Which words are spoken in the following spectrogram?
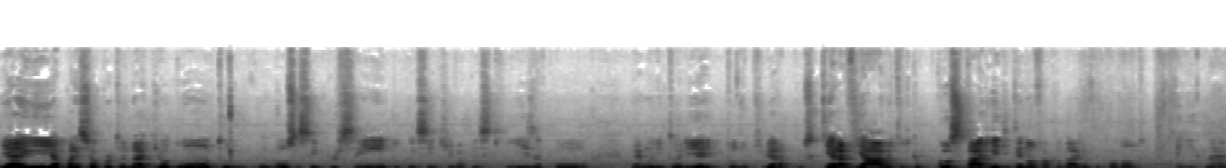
E aí apareceu a oportunidade de odonto, com bolsa 100%, com incentivo à pesquisa, com é, monitoria e tudo que era, que era viável, tudo que eu gostaria de ter numa faculdade, eu fui para odonto. Entendi. Né?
